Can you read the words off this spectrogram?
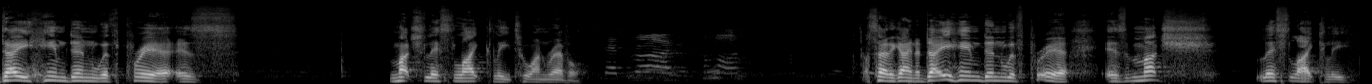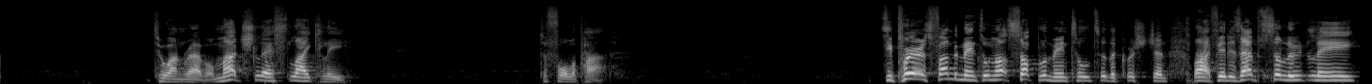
day hemmed in with prayer is much less likely to unravel? That's right. Come on. I'll say it again. A day hemmed in with prayer is much less likely to unravel, much less likely to fall apart. See, prayer is fundamental, not supplemental to the Christian life. It is absolutely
